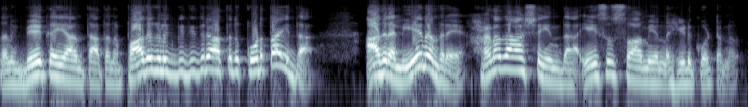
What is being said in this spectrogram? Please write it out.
ನನಗೆ ಬೇಕಯ್ಯ ಅಂತ ಆತನ ಪಾದಗಳಿಗೆ ಬಿದ್ದಿದ್ರೆ ಆತನ ಕೊಡ್ತಾ ಇದ್ದ. ಆದರೆ ಅಲ್ಲಿ ಏನಂದರೆ ಹಣದ ಆಶೆಯಿಂದ ಯೇಸು ಸ್ವಾಮಿಯನ್ನು ಹಿಡ್ಕೊಟ್ಟನು.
